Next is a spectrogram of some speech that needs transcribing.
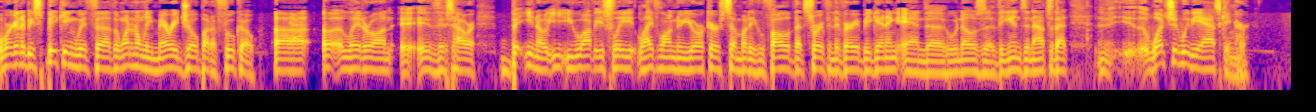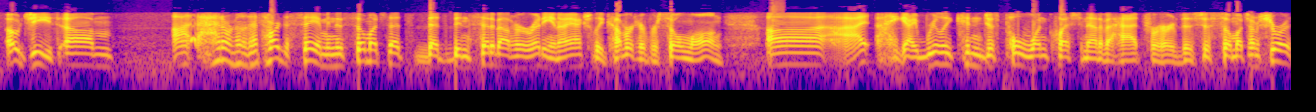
We're going to be speaking with uh, the one and only Mary Jo Buttafuoco uh, uh, later on uh, this hour. But you know, you, obviously lifelong New Yorker, somebody who followed that story from the very beginning and uh, who knows uh, the ins and outs of that. What should we be asking her? Oh, geez. Um, I, I don't know. That's hard to say. I mean, there's so much that's that's been said about her already, and I actually covered her for so long. Uh, I I really couldn't just pull one question out of a hat for her. There's just so much. I'm sure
